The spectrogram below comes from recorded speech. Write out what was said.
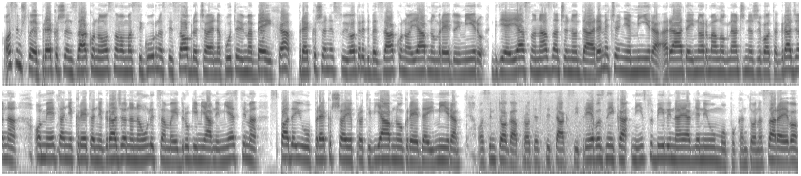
Osim što je prekršen zakon o osnovama sigurnosti saobraćaja na putevima BiH, prekršene su i odredbe zakona o javnom redu i miru, gdje je jasno naznačeno da remećenje mira, rada i normalnog načina života građana, ometanje kretanja građana na ulicama i drugim javnim mjestima spadaju u prekršaje protiv javnog reda i mira. Osim toga, protesti taksi i prijevoznika nisu bili najavljeni u MUP-u kantona Sarajevo.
